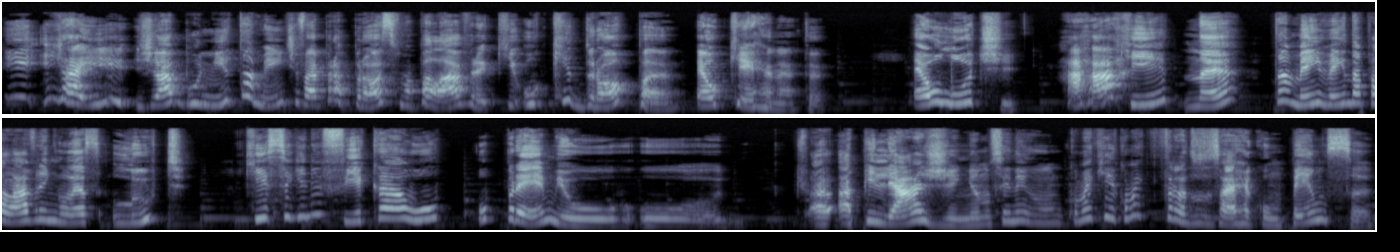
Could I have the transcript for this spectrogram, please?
E, e aí, já bonitamente, vai pra próxima palavra, que o que dropa é o que, Renata? É o loot. Que, né, também vem da palavra em inglês loot, que significa o, o prêmio, o, a, a pilhagem, eu não sei nem como é que como é que traduz isso? É a recompensa?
